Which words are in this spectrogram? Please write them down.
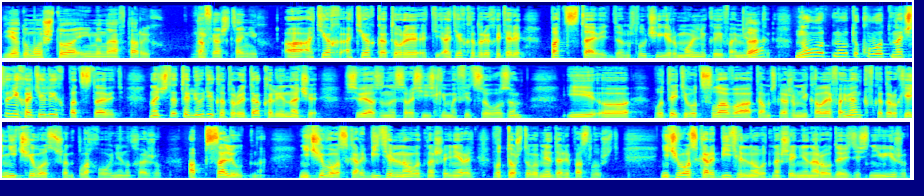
Я думаю, что именно о вторых. Мне А- кажется, о них. А о тех, о тех, которые, о тех, которые хотели подставить в данном случае Ермольника и Фоменко. Ну вот, ну так вот, значит, они хотели их подставить. Значит, это люди, которые так или иначе связаны с российским официозом. И э, вот эти вот слова, там, скажем, Николая Фоменко, в которых я ничего совершенно плохого не нахожу. Абсолютно. Ничего оскорбительного в отношении... Вот то, что вы мне дали послушать. Ничего оскорбительного в отношении народа я здесь не вижу.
